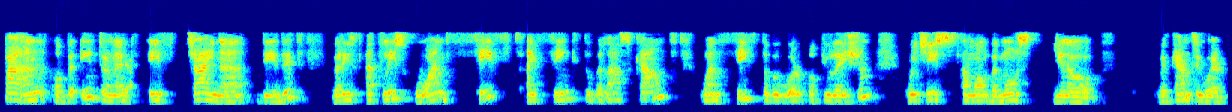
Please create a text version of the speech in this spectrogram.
span of the internet yeah. if China did it. There is at least one fifth, I think, to the last count, one fifth of the world population, which is among the most you know, the country where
